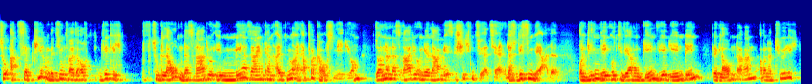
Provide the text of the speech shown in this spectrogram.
zu akzeptieren, beziehungsweise auch wirklich zu glauben, dass Radio eben mehr sein kann als nur ein Abverkaufsmedium, sondern dass Radio in der Lage ist, Geschichten zu erzählen. Und das wissen wir alle. Und diesen Weg muss die Werbung gehen. Wir gehen den, wir glauben daran. Aber natürlich,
